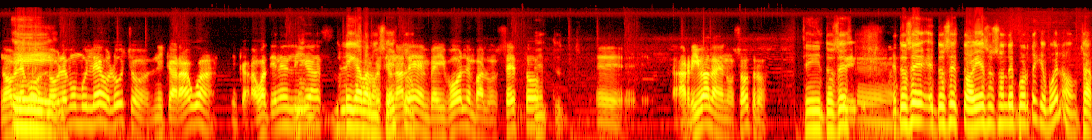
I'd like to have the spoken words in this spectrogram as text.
No hablemos, eh, no hablemos muy lejos, Lucho. Nicaragua, Nicaragua tiene ligas Liga profesionales en béisbol, en baloncesto, eh, arriba la de nosotros. Sí, entonces, entonces, entonces todavía esos son deportes que, bueno, o sea,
